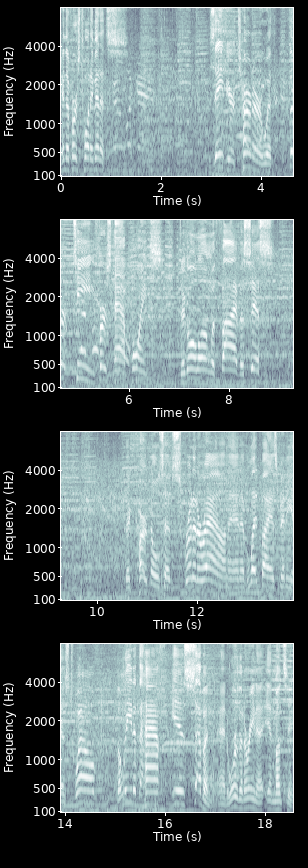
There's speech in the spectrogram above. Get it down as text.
in the first 20 minutes. Zavier Turner with 13 first half points to go along with five assists the Cardinals have spread it around and have led by as many as 12. The lead at the half is seven at Worthen Arena in Muncie.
